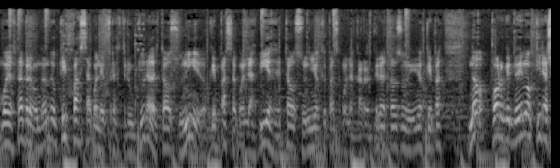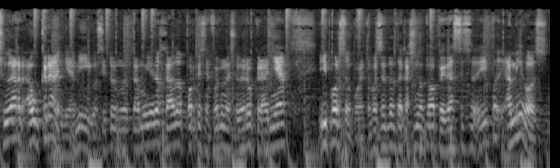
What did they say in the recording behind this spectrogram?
bueno, está preguntando qué pasa con la infraestructura de Estados Unidos, qué pasa con las vías de Estados Unidos, qué pasa con las carreteras de Estados Unidos, qué pasa... No, porque tenemos que ir a ayudar a Ucrania, amigos, y todo el mundo está muy enojado porque se fueron a ayudar a Ucrania y por supuesto, pues se está cayendo todo a pedazos. Y, pues, amigos,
